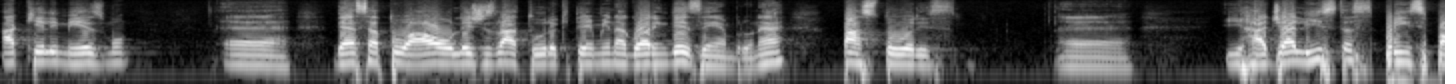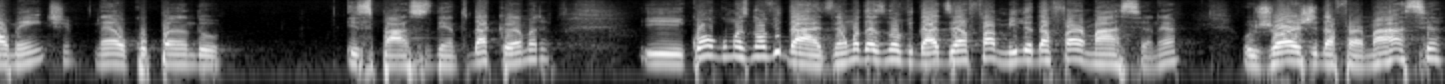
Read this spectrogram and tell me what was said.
aquele mesmo é, dessa atual legislatura que termina agora em dezembro. Né? Pastores é, e radialistas, principalmente, né, ocupando espaços dentro da Câmara e com algumas novidades. Né? Uma das novidades é a família da farmácia. Né? O Jorge da farmácia,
